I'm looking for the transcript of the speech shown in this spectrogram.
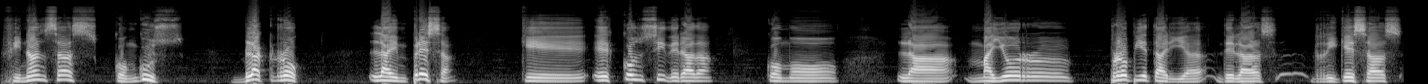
Finanzas con Gus, BlackRock, la empresa que es considerada como la mayor propietaria de las riquezas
